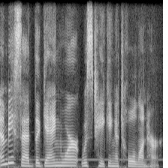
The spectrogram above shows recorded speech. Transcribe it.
MB said the gang war was taking a toll on her.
